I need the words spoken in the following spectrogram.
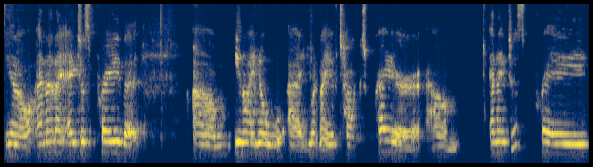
You know, and then I, I just pray that, um, you know, I know uh, you and I have talked prior, um, and I just pray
